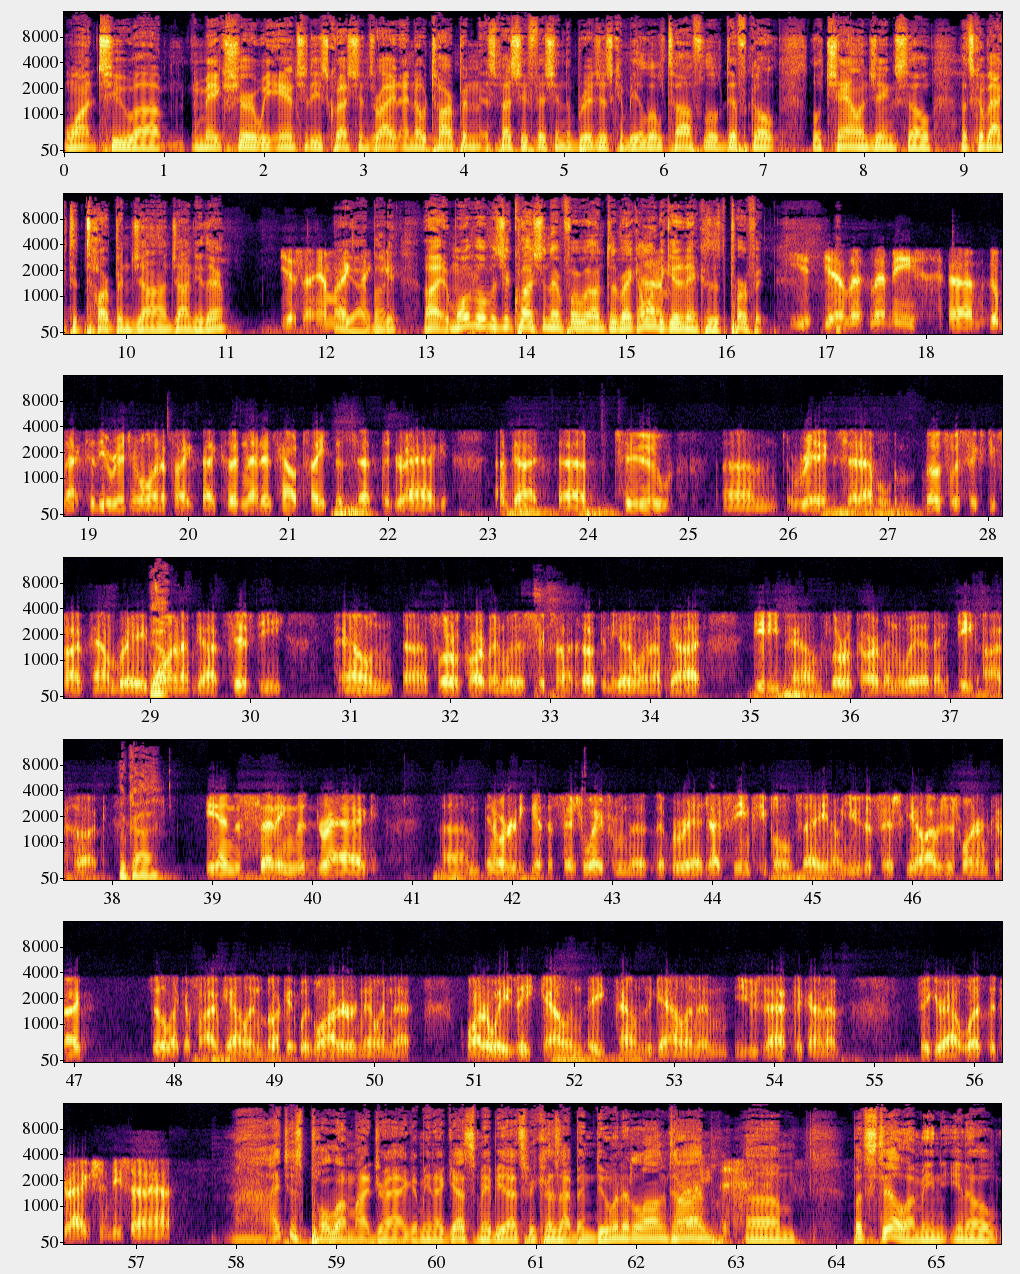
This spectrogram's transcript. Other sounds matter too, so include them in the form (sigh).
want to uh, make sure we answer these questions right. I know tarpon, especially fishing the bridges, can be a little tough, a little difficult, a little challenging. So let's go back to tarpon John. John, you there? Yes, I am, Mike. There you are, buddy. You. All right. What, what, was your question there before we went to the break? I wanted um, to get it in because it's perfect. Yeah, let, let me uh, go back to the original one if I, I could, and that is how tight to set the drag. I've got uh, two um, rigs set up, both with 65 pound braid. Yeah. One I've got 50 pound uh, fluorocarbon with a six aught hook, and the other one I've got 80 pound fluorocarbon with an eight aught hook. Okay. In setting the drag, um, in order to get the fish away from the, the bridge, I've seen people say, you know, use a fish scale. I was just wondering, could I fill like a five gallon bucket with water, knowing that water weighs eight gallon, eight pounds a gallon, and use that to kind of figure out what the drag should be set at? I just pull on my drag. I mean, I guess maybe that's because I've been doing it a long time. Right. (laughs) um, but still, I mean, you know,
